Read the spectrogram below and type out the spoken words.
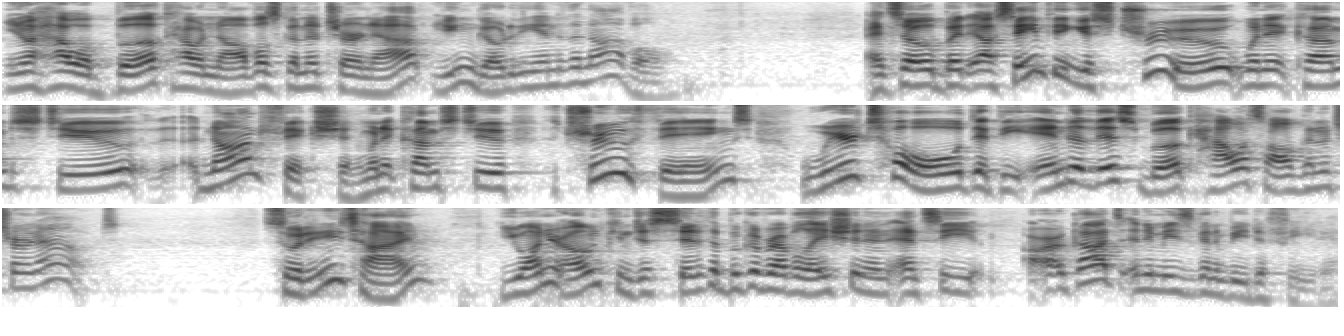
you know how a book, how a novel is going to turn out, you can go to the end of the novel. And so, but the same thing is true when it comes to nonfiction. When it comes to true things, we're told at the end of this book how it's all going to turn out. So at any time, you on your own can just sit at the book of Revelation and, and see are God's enemies going to be defeated?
